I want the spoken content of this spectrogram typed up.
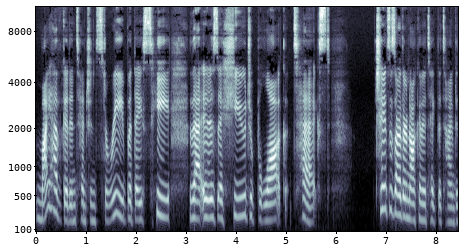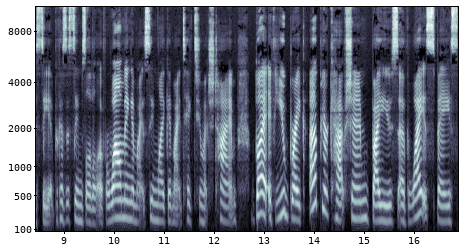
might have good intentions to read, but they see that it is a huge block text chances are they're not going to take the time to see it because it seems a little overwhelming. It might seem like it might take too much time. But if you break up your caption by use of white space,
